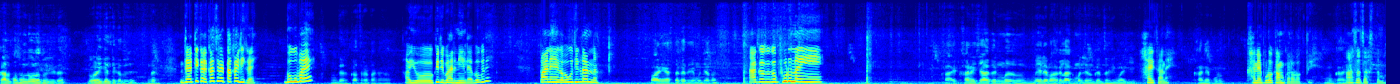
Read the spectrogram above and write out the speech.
कालपासून डोळं तुझी तर डोळे गेलते का तुझे? धर द्या ती काय कचऱ्यात टाकायली काय? बघू बाय कचरा टाका. अयो किती भारी निघलाय बघू दे. पाणी आहे का बघू तिकडं ना पाणी असतं का त्याच्यामध्ये आता? अगं अगं फोडू नाही. काय खाण्याची मग मेले महाग लाग म्हणले गत झाली माझी. हाय का नाही? खाण्यापुढं. खाण्यापुढं काम करावं लागते मग काय? असंच असतं मग.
